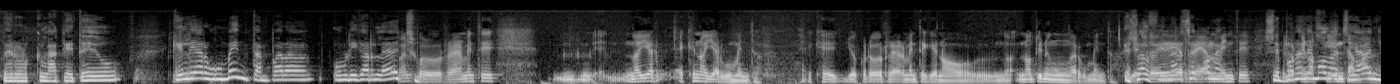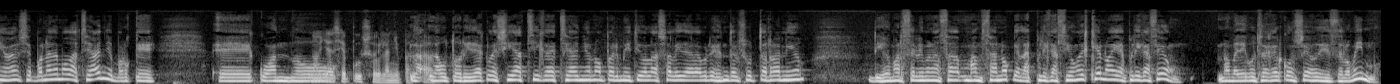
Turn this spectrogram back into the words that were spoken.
pero el claqueteo ¿Qué le argumentan para obligarle a esto? Bueno, realmente mm, no hay, es que no hay argumento. Es que yo creo realmente que no, no, tienen un argumento. Eso, al final se realmente pone, se pone de moda este año, ¿eh? se pone de moda este año porque eh, cuando... No, ya se puso el año pasado. La, autoridad eclesiástica este año no permitió la salida de la Virgen del Subterráneo, dijo Marcelo Manzano que la explicación es que no hay explicación. No me diga usted que el Consejo dice lo mismo.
